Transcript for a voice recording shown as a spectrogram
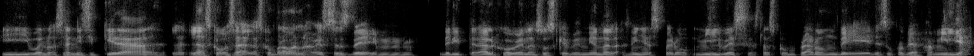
Y bueno, o sea, ni siquiera las, o sea, las compraban a veces de, mm, de literal jovenazos que vendían a las niñas, pero mil veces las compraron de, de su propia familia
